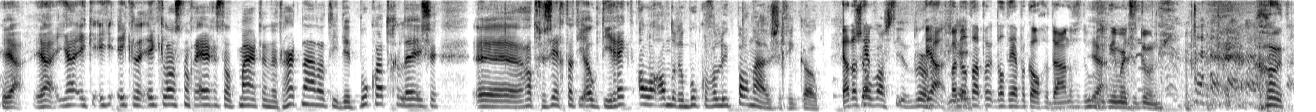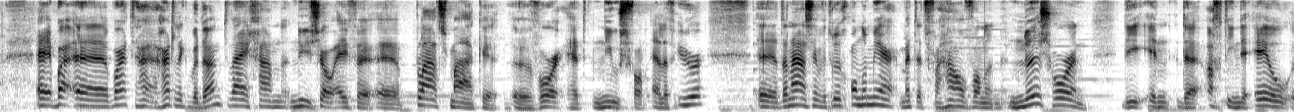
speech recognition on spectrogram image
Ja, ja, ja ik, ik, ik, ik, las nog ergens dat Maarten het hart nadat hij dit boek had gelezen... Uh, had gezegd dat hij ook direct alle andere boeken van Luc Panhuizen ging kopen. Ja, dat Zo heb, was hij erdoor Ja, maar dat heb, ik, dat heb ik al gedaan, dus dat hoef ik niet meer te doen. Goed. Hey, Bart, Bart, hartelijk bedankt. Wij gaan nu zo even uh, plaatsmaken voor het nieuws van 11 uur. Daarna zijn we terug onder meer met het verhaal van een neushoorn... die in de 18e eeuw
